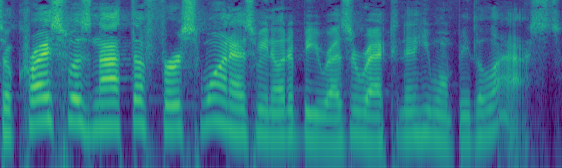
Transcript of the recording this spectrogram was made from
So Christ was not the first one, as we know, to be resurrected, and he won't be the last.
